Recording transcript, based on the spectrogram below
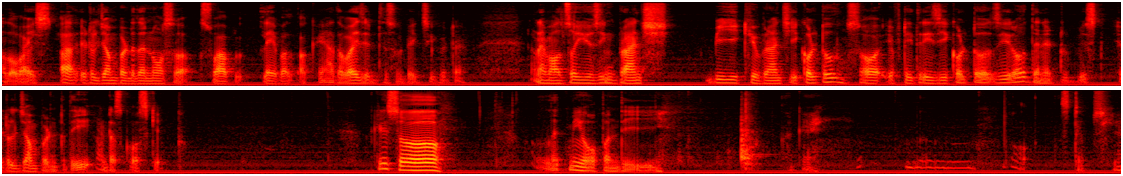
Otherwise uh, it will jump into the no swap label. Okay otherwise it, this will be executed. And I'm also using branch BEQ branch equal to so if t3 is equal to 0 then it will be it will jump into the underscore skip. Okay so let me open the okay steps here.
